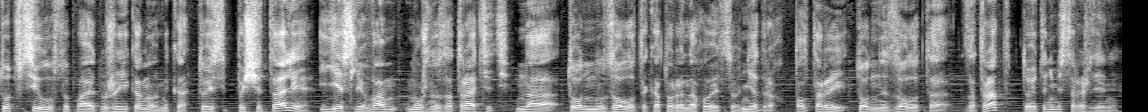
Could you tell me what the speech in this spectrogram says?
Тут в силу вступает уже экономика. То есть посчитали, если вам нужно затратить на тонну золота, которое находится в недрах, полторы тонны золота затрат, то это не месторождение.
